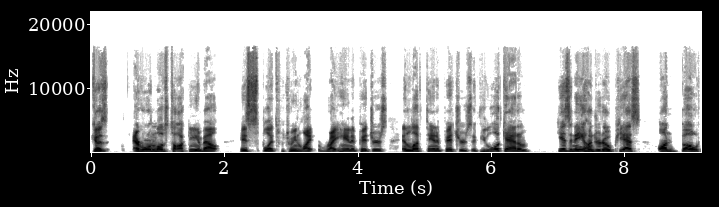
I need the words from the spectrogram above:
Because everyone loves talking about his splits between right handed pitchers and left handed pitchers. If you look at him, he has an 800 OPS on both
